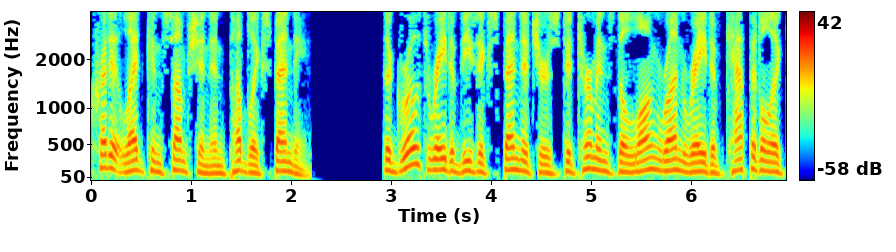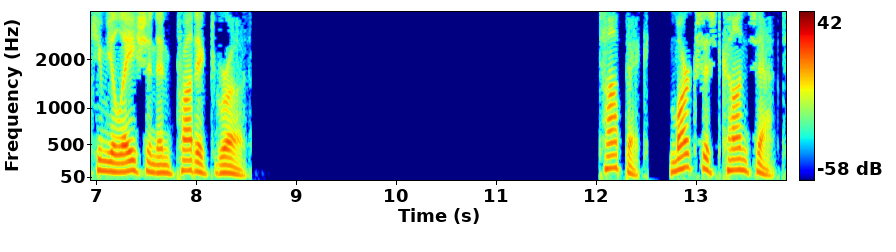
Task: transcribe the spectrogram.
credit-led consumption and public spending. The growth rate of these expenditures determines the long-run rate of capital accumulation and product growth. Marxist concept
